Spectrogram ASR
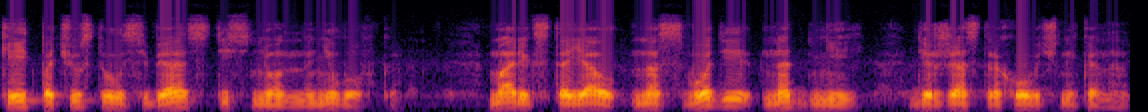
Кейт почувствовала себя стесненно, неловко. Марик стоял на своде над ней, держа страховочный канат.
